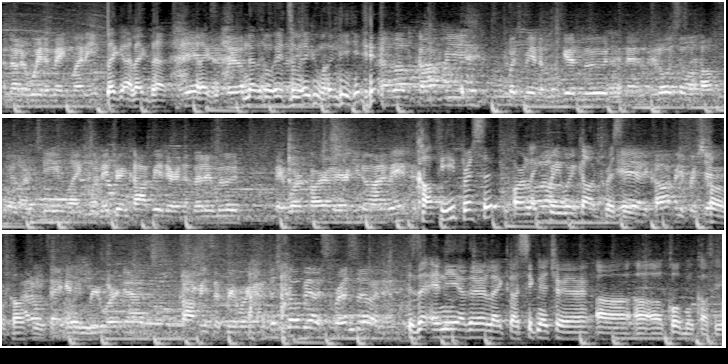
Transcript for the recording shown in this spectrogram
Another way to make money. Like I like that. I like that. Another way to make money. I love coffee. Puts me in a good mood, and then it also helps with our team. Like when they drink coffee, they're in a better mood. They work harder. You know what I mean? coffee per sip or like pre-workout per Yeah, sip? coffee for sure. Oh, coffee. I don't take any pre-workouts. Coffee's a pre-workout. Just a little bit of espresso, and then Is there any other like a signature uh, uh, cold brew coffee?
